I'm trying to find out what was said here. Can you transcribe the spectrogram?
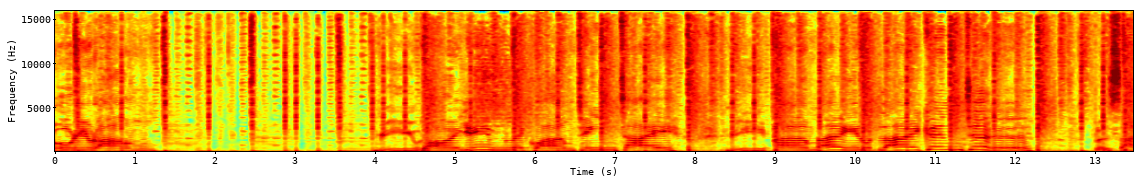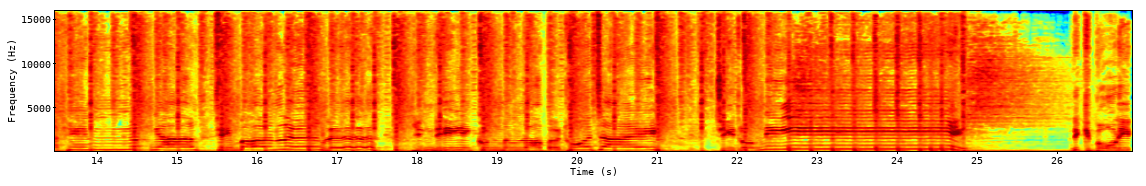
บุรีรัมย์มีรอยยิ้มและความจริงใจ มีผ้าไหมหลุดลายขึ้นชื่อประสาทหินงดงามที่บ้านเรื่องลือ ยินดีคุณมันรอเปิดหัวใจ ที่ตรงนี้ นี่คือบุรี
